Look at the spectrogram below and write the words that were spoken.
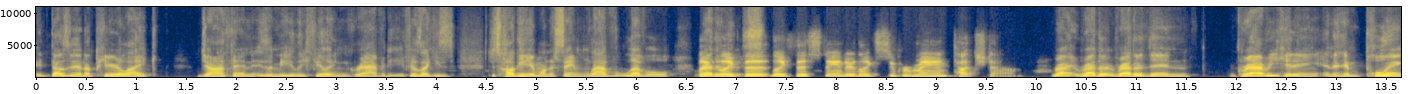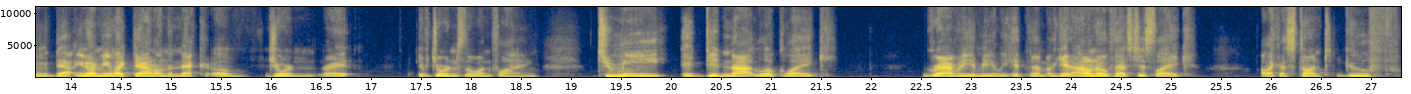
it doesn't appear like Jonathan is immediately feeling gravity. It feels like he's just hugging him on the same level level. Like like the like the standard like Superman touchdown. Right. Rather rather than gravity hitting and then him pulling down, you know what I mean? Like down on the neck of Jordan, right? If Jordan's the one flying. To me, it did not look like gravity immediately hit them. Again, I don't know if that's just like like a stunt goof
